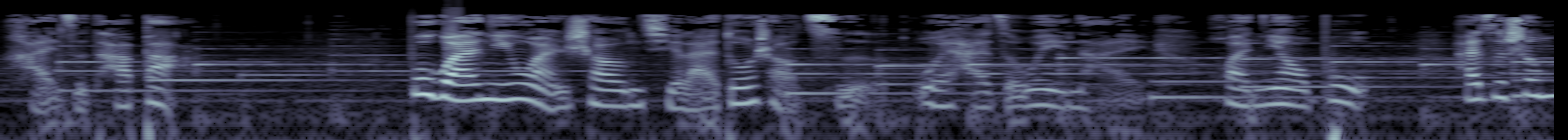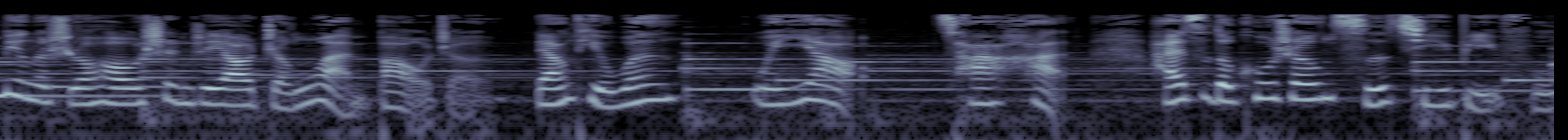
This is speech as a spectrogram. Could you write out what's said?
孩子他爸。不管你晚上起来多少次为孩子喂奶、换尿布，孩子生病的时候，甚至要整晚抱着量体温、喂药、擦汗，孩子的哭声此起彼伏，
